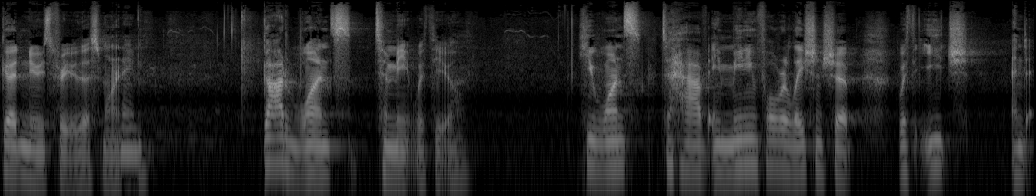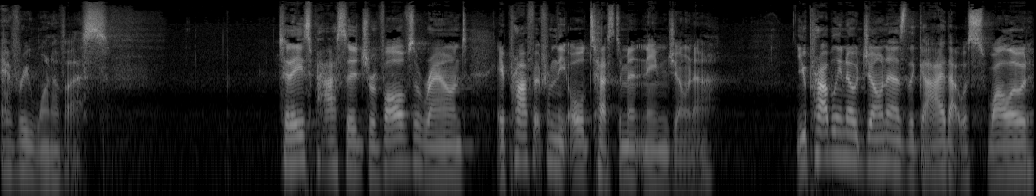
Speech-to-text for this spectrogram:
good news for you this morning. God wants to meet with you. He wants to have a meaningful relationship with each and every one of us. Today's passage revolves around a prophet from the Old Testament named Jonah. You probably know Jonah as the guy that was swallowed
